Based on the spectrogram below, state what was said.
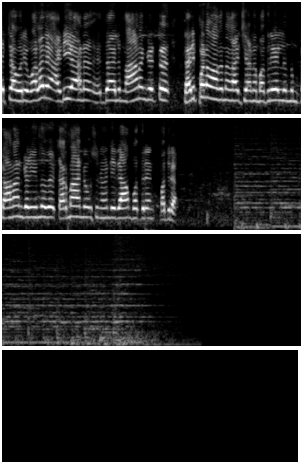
ഏറ്റ ഒരു വളരെ അടിയാണ്. എന്തായാലും നാണം കെട്ട് തരിപ്പണമാകുന്ന കാഴ്ചയാണ് മധുരയിൽ നിന്നും കാണാൻ കഴിയുന്നത്. കർമ്മ ന്യൂസിന് വേണ്ടി രാംഭദ്രൻ മധുര.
